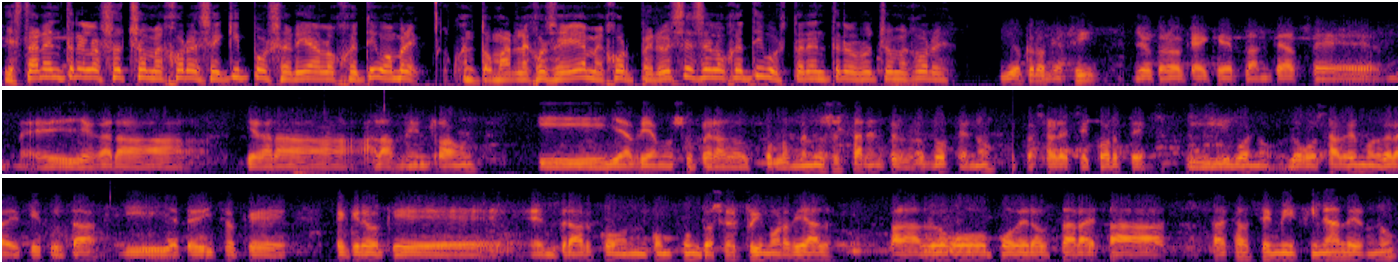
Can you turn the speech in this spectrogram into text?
¿Estar entre los ocho mejores equipos sería el objetivo? Hombre, cuanto más lejos sería, mejor, pero ¿ese es el objetivo, estar entre los ocho mejores? Yo creo que sí, yo creo que hay que plantearse eh, llegar a llegar a, a la main round y ya habríamos superado por lo menos estar entre los 12, ¿no? Pasar ese corte. Y bueno, luego sabemos de la dificultad y ya te he dicho que, creo que entrar con, con, puntos es primordial para luego poder optar a esas, a esas semifinales, ¿no?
